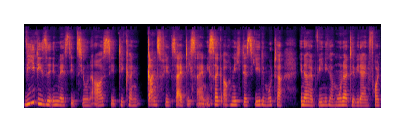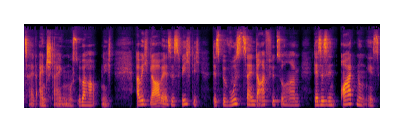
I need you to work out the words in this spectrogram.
Wie diese Investition aussieht, die kann ganz vielseitig sein. Ich sage auch nicht, dass jede Mutter innerhalb weniger Monate wieder in Vollzeit einsteigen muss, überhaupt nicht. Aber ich glaube, es ist wichtig, das Bewusstsein dafür zu haben, dass es in Ordnung ist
